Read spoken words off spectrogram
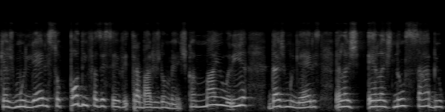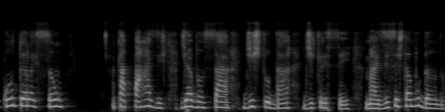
que as mulheres só podem fazer trabalhos domésticos. A maioria das mulheres, elas, elas não sabem o quanto elas são capazes de avançar, de estudar, de crescer. Mas isso está mudando.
